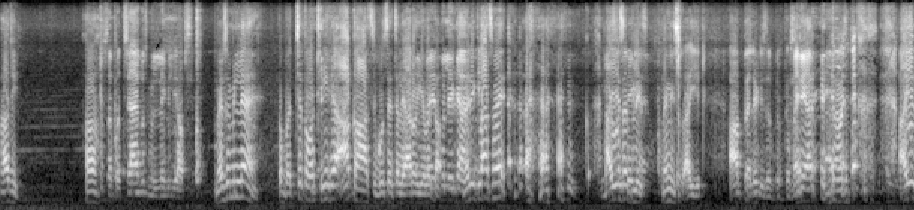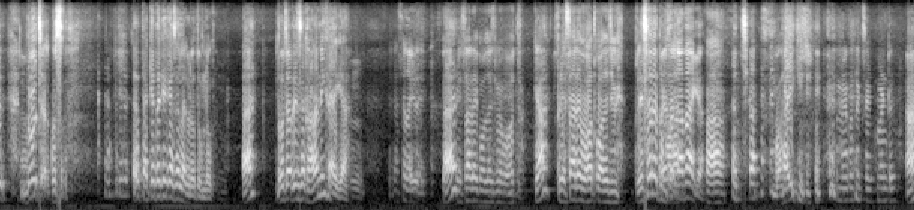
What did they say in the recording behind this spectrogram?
हाँ जी। हाँ। सब बच्चे आए कुछ मिलने के लिए आपसे? मेरे से मिलने आए? तो बच्चे तो ठीक है आप कहाँ से घुसे चले आ रहे हो ये मैं बताओ। मेरी क्लास में आइए सर प्लीज़ नहीं नहीं सर आइए। आप पहले डिजर्व करते हो आइए दो चार कुछ थके थके कैसे लग रहे हो तुम लोग? हैं? दो चार दिन से खाना नहीं खाया क्या? ऐसा लग रहा है। प्रेशर है कॉलेज में बहुत। क्या? प्रेशर है बहुत कॉलेज में। प्रेशर है तुम्हारा ज़्यादा है क्या? हाँ। अच्छा। भाई। मेरे को तो एक्साइटमेंट है। हाँ?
